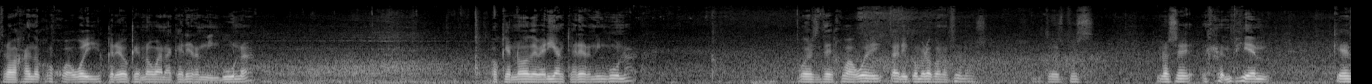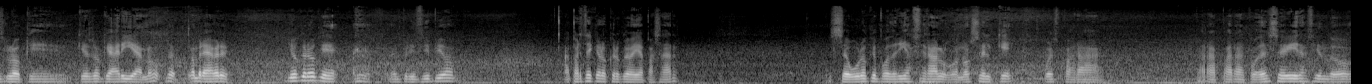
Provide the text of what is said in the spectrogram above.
trabajando con Huawei, creo que no van a querer ninguna o que no deberían querer ninguna, pues de Huawei, tal y como lo conocemos. Entonces, pues no sé bien qué es lo que qué es lo que haría, ¿no? Hombre, a ver, yo creo que en principio, aparte que no creo que vaya a pasar, seguro que podría hacer algo, no sé el qué, pues para para, para poder seguir haciendo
